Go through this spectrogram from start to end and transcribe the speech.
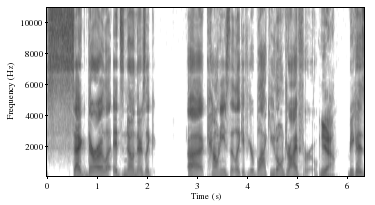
seg there are it's known there's like uh counties that like if you're black you don't drive through yeah. because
